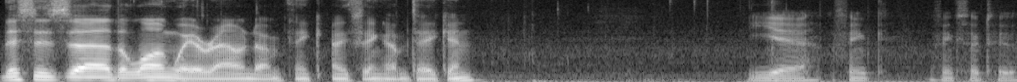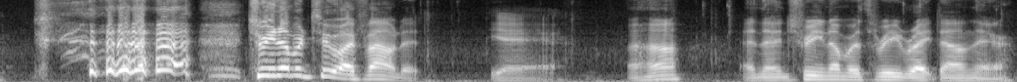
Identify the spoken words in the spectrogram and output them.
This is uh, the long way around. I'm think I think I'm taking. Yeah, I think I think so too. Tree number two, I found it. Yeah. Uh huh. And then tree number three, right down there.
